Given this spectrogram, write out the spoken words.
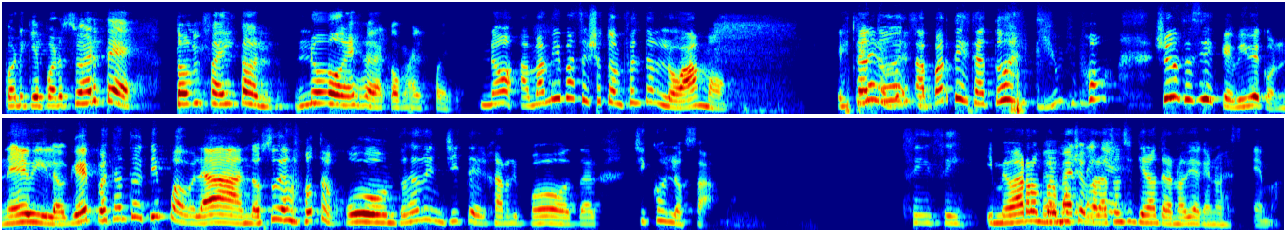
Porque por suerte, Tom Felton no es Draco Malfoy. No, a mí me pasa que yo Tom Felton lo amo. Está Claro, todo, aparte está todo el tiempo, yo no sé si es que vive con Neville o qué, pero están todo el tiempo hablando, suben fotos juntos, hacen chistes de Harry Potter. Chicos, los amo. Sí, sí. Y me va a romper Me mucho el corazón que- si tiene otra novia que no es Emma.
